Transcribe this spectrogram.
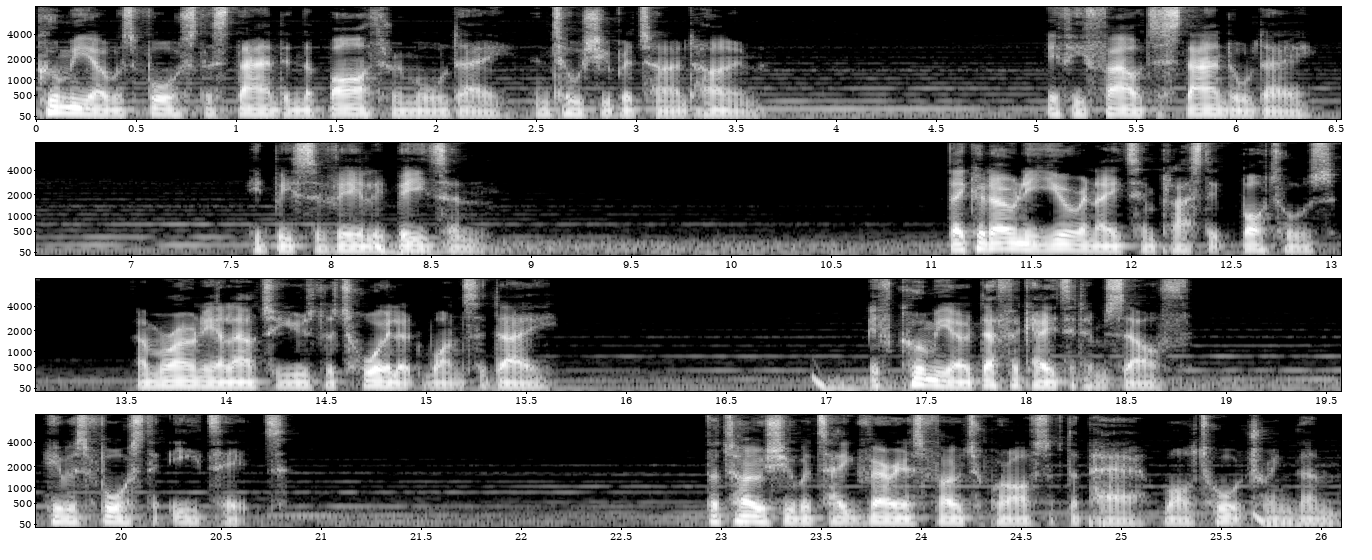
Kumio was forced to stand in the bathroom all day until she returned home. If he failed to stand all day, he'd be severely beaten. They could only urinate in plastic bottles and were only allowed to use the toilet once a day. If Kumio defecated himself, he was forced to eat it. Futoshi would take various photographs of the pair while torturing them,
